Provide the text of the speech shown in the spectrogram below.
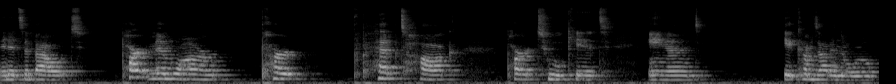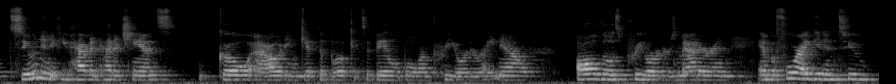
And it's about part memoir, part pep talk, part toolkit, and it comes out in the world soon. And if you haven't had a chance, go out and get the book. It's available on pre order right now. All those pre orders matter. And, and before I get into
